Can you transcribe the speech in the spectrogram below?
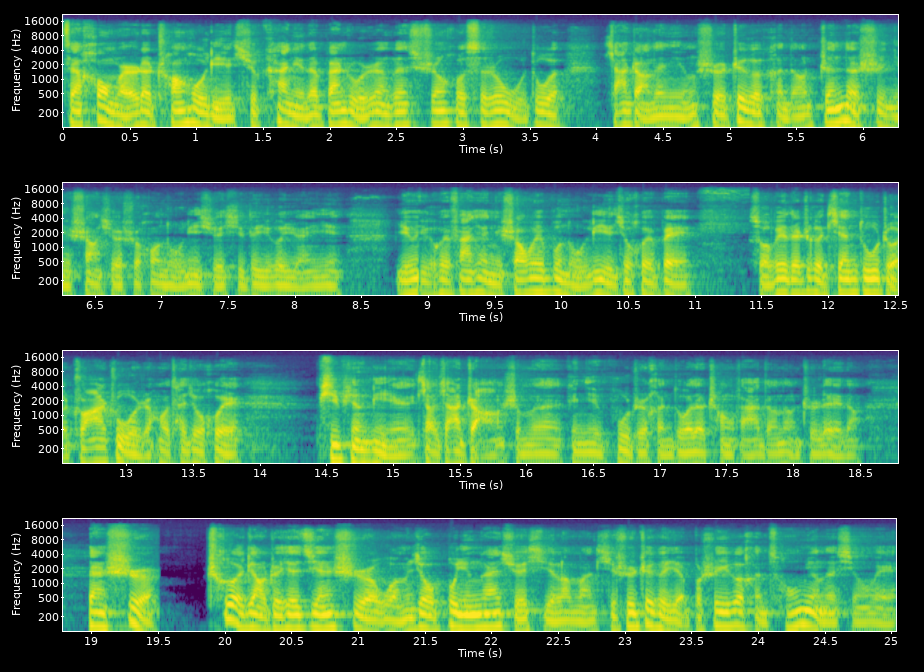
在后门的窗户里去看你的班主任跟身后四十五度家长的凝视，这个可能真的是你上学时候努力学习的一个原因，因为你会发现你稍微不努力就会被所谓的这个监督者抓住，然后他就会。批评你叫家长什么，给你布置很多的惩罚等等之类的，但是撤掉这些监视，我们就不应该学习了吗？其实这个也不是一个很聪明的行为。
